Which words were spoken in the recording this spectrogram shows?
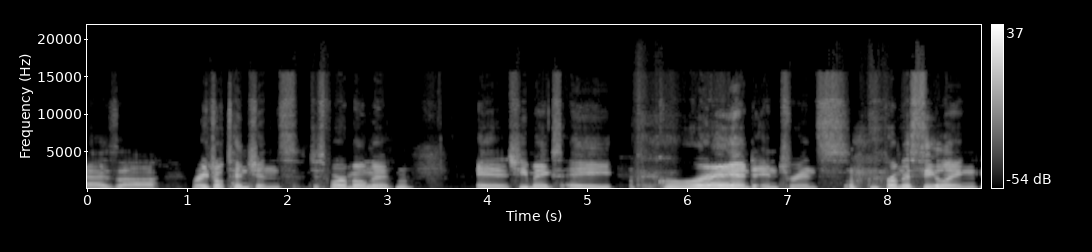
as uh Rachel Tensions just for a moment, Mhm. and she makes a grand entrance from the ceiling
